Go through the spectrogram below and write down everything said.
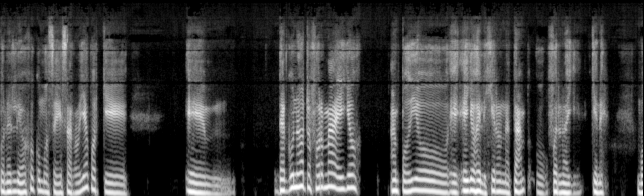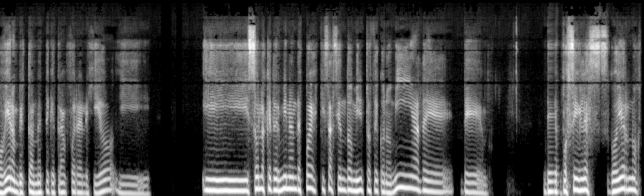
ponerle ojo cómo se desarrolla, porque em, de alguna u otra forma ellos han podido, eh, ellos eligieron a Trump, o fueron allí quienes movieron virtualmente que Trump fuera elegido y y son los que terminan después quizás siendo ministros de economía, de, de, posibles gobiernos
